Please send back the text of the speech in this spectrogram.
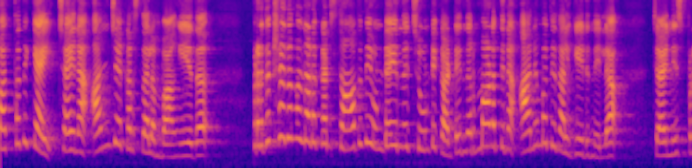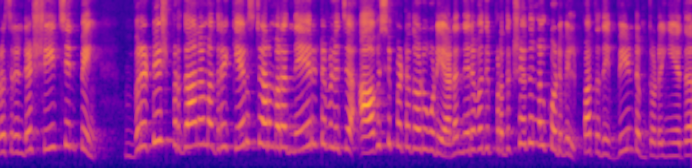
പദ്ധതിക്കായി ചൈന അഞ്ച് ഏക്കർ സ്ഥലം വാങ്ങിയത്. പ്രതിഷേധങ്ങൾ നടക്കാൻ സാധ്യതയുണ്ട് എന്ന് ചൂണ്ടിക്കാട്ടി നിർമ്മാണത്തിന് അനുമതി നൽകിയിരുന്നില്ല. Chinese president Xi Jinping British പ്രധാനമന്ത്രി കെയർ സ്റ്റാർമറെ നേരിട്ട് വിളിച്ച് ആവശ്യപ്പെട്ടതോടുകൂടിയാണ് നിരവധി പ്രതിഷേധങ്ങൾക്കൊടുവിൽ പദ്ധതി വീണ്ടും തുടങ്ങിയത്.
